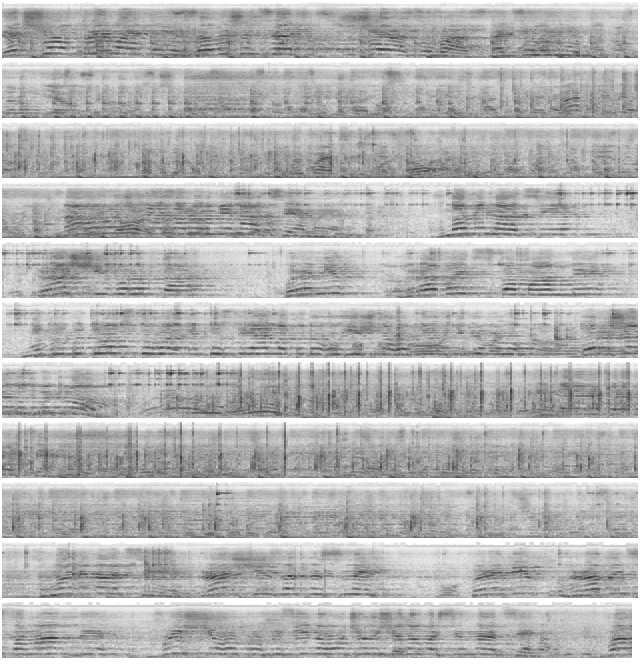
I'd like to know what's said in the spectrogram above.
Якщо отримаєте їх, залишиться ще раз у вас на цілий рік. Нагородження номінаціями. В номінації Кращий воротар переміг гравець команди Дніпропетровського індустріально-педагогічного технікуму Дорошенко Дмитро. Вітаємо переможця! Номінації Кращий захисник переміг гравець команди Вищого професійного училища номер 17 Вам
